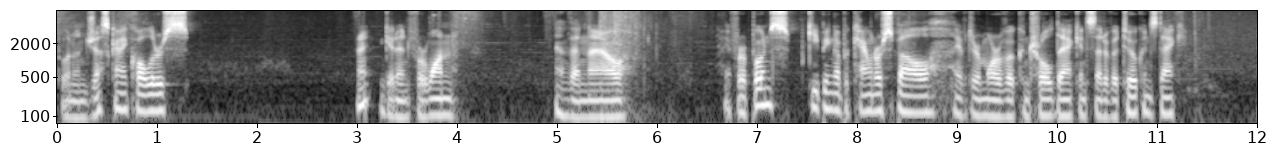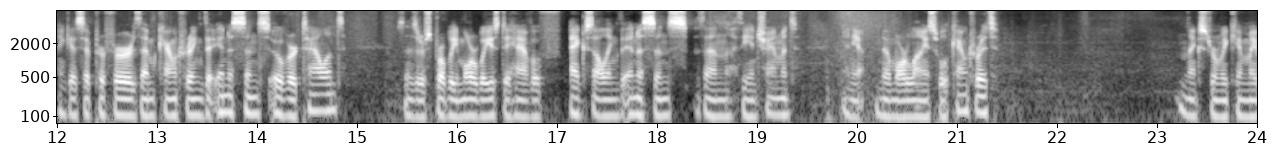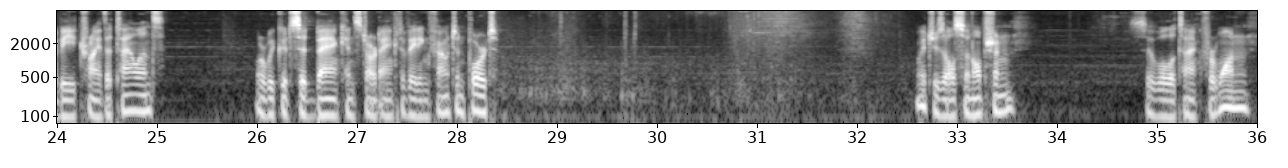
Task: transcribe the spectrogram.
Opponent Jeskai Callers. Right, get in for one. And then now if our opponent's keeping up a counter spell, if they're more of a control deck instead of a tokens deck, I guess I prefer them countering the Innocence over Talent, since there's probably more ways they have of exiling the Innocence than the enchantment. And yeah, no more lies will counter it. Next turn we can maybe try the Talent, or we could sit back and start activating Fountain Port. Which is also an option. So we'll attack for one.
